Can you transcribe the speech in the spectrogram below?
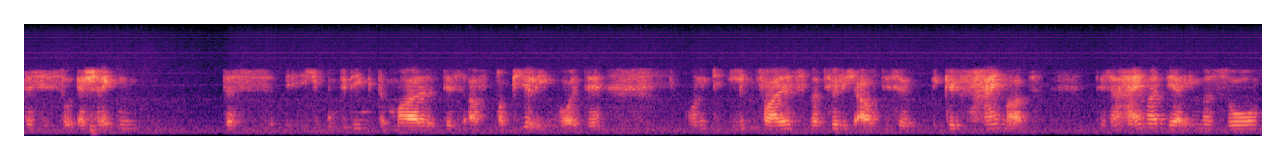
das ist so erschreckend, dass ich unbedingt mal das auf Papier legen wollte. Und ebenfalls natürlich auch dieser Begriff Heimat. Dieser Heimat, der immer so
